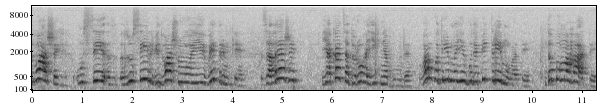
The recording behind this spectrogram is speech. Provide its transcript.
ваших уси- зусиль, від вашої витримки залежить, яка ця дорога їхня буде. Вам потрібно їх буде підтримувати, допомагати,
